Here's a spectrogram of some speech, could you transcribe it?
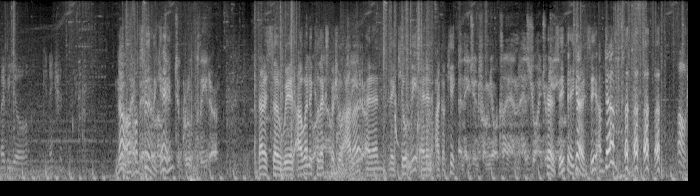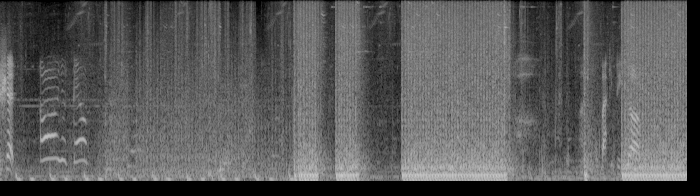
Maybe your connection? No, You I'm still in the game. To group leader. That is so weird. I went You to collect special group ammo leader. and then they killed me and then I got kicked. An agent from your clan has joined your Yeah, see? There you go. See? I'm down. Oh shit! Oh, you're down! I fall back into here.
